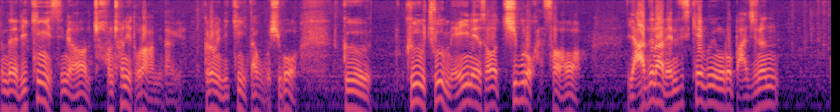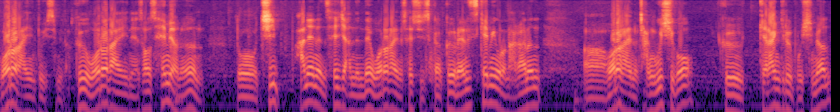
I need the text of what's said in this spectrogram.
근데 리킹이 있으면 천천히 돌아갑니다. 그게. 그러면 리킹이 있다고 보시고 그 그 주 메인에서 집으로 가서 야드나 랜드스케이핑으로 빠지는 워러 라인이 또 있습니다. 그 워러 라인에서 세면은 또 집 안에는 새지 않는데 워러 라인을 셀 수 있으니까 그 랜드스케이핑으로 나가는 어, 워러 라인을 잠그시고 그 계량기를 보시면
